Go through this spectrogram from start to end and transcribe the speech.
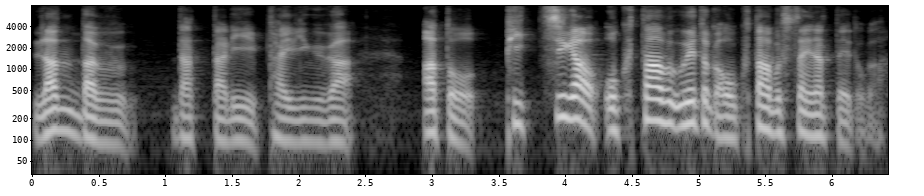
ランダムだったりタイミングがあとピッチがオクターブ上とかオクターブ下になったりとか。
